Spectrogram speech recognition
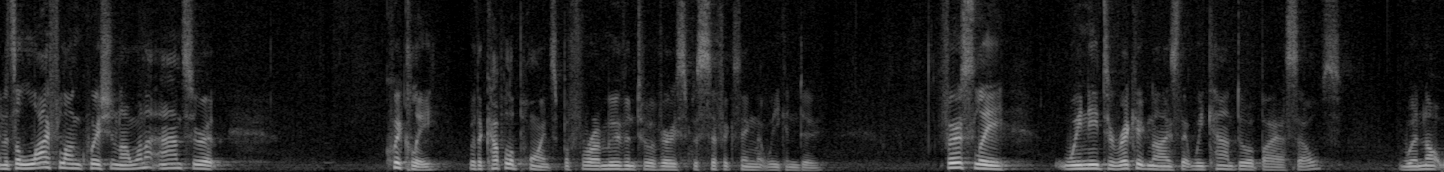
And it's a lifelong question. I want to answer it quickly with a couple of points before I move into a very specific thing that we can do. Firstly, we need to recognize that we can't do it by ourselves. We're not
